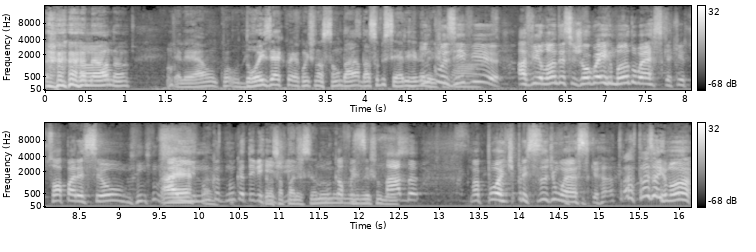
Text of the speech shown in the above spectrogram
não, não. Ele é um, o 2 é a continuação da, da subsérie Revelation. Inclusive, a vilã desse jogo é a irmã do Wesker, que só apareceu Ah, aí, é? nunca, nunca teve Ela só registro, apareceu no- nunca no foi Revelation citada. Mas, pô, a gente precisa de um Wesker. Tra- traz a irmã.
